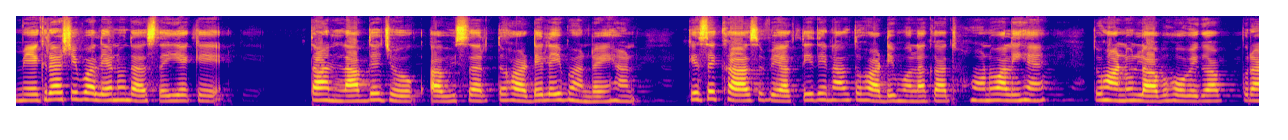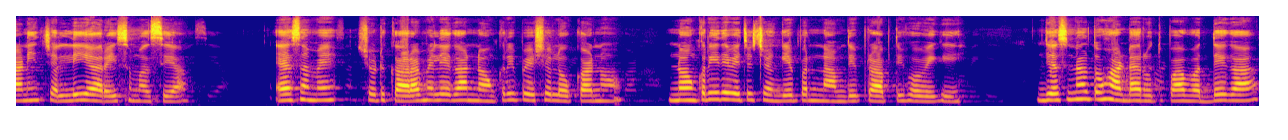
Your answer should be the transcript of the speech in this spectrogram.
ਮੇਖ ਰਾਸ਼ੀ ਵਾਲਿਆਂ ਨੂੰ ਦੱਸ ਦਈਏ ਕਿ ਧਨ ਲਾਭ ਦੇ ਯੋਗ ਅਵਸਰ ਤੁਹਾਡੇ ਲਈ ਬਣ ਰਹੇ ਹਨ। ਕਿਸੇ ਖਾਸ ਵਿਅਕਤੀ ਦੇ ਨਾਲ ਤੁਹਾਡੀ ਮੁਲਾਕਾਤ ਹੋਣ ਵਾਲੀ ਹੈ। ਤੁਹਾਨੂੰ ਲਾਭ ਹੋਵੇਗਾ। ਪੁਰਾਣੀ ਚੱਲੀ ਆ ਰਹੀ ਸਮੱਸਿਆ। ਇਸ ਸਮੇਂ ਛੁਟਕਾਰਾ ਮਿਲੇਗਾ ਨੌਕਰੀ ਪੇਸ਼ੇ ਲੋਕਾਂ ਨੂੰ। ਨੌਕਰੀ ਦੇ ਵਿੱਚ ਚੰਗੇ ਪਰਿਣਾਮ ਦੀ ਪ੍ਰਾਪਤੀ ਹੋਵੇਗੀ। ਜਿਸ ਨਾਲ ਤੁਹਾਡਾ ਰੁਤਬਾ ਵਧੇਗਾ।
